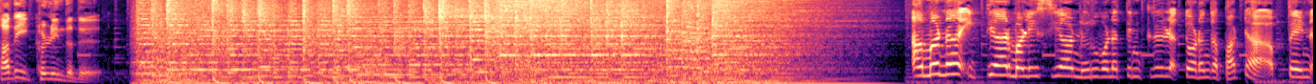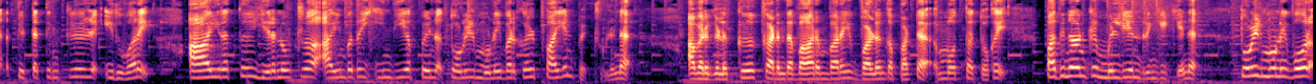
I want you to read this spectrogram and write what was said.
சதை கிழிந்தது. அமனா இக்தியார் மலேசியா நிறுவனத்தின் கீழ் தொடங்கப்பட்ட பெண் திட்டத்தின் கீழ் இதுவரை ஆயிரத்து இருநூற்று ஐம்பது இந்திய பெண் தொழில் முனைவர்கள் பயன்பெற்றுள்ளனர் அவர்களுக்கு கடந்த வாரம் வரை வழங்கப்பட்ட மொத்த தொகை பதினான்கு மில்லியன் ரிங்கிக் என தொழில் முனைவோர்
